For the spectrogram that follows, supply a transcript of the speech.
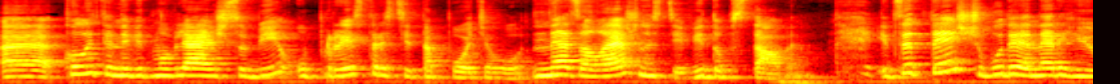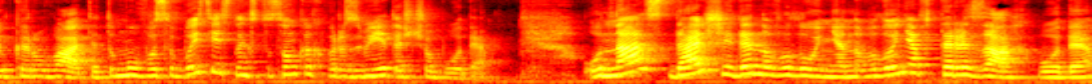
е, коли ти не відмовляєш собі у пристрасті та потягу, незалежності від обставин. І це те, що буде енергією керувати. Тому в особистісних стосунках ви розумієте, що буде. У нас далі йде новолуння. Новолуння в Терезах буде.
